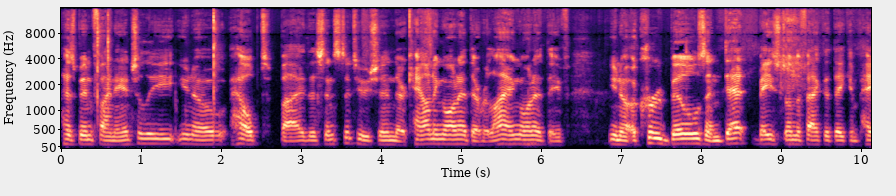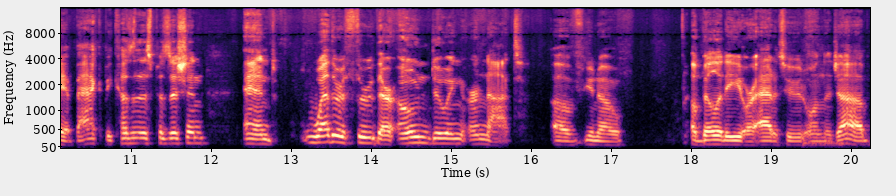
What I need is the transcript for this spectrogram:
has been financially, you know, helped by this institution. They're counting on it. They're relying on it. They've you know, accrued bills and debt based on the fact that they can pay it back because of this position. And whether through their own doing or not of, you know, ability or attitude on the job,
